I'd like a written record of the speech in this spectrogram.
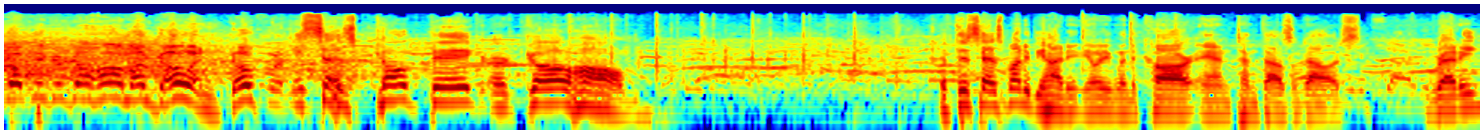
Go big or go home. I'm going. Go for it. He says, "Go big or go home." If this has money behind it, you know you win the car and ten thousand dollars. Ready?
